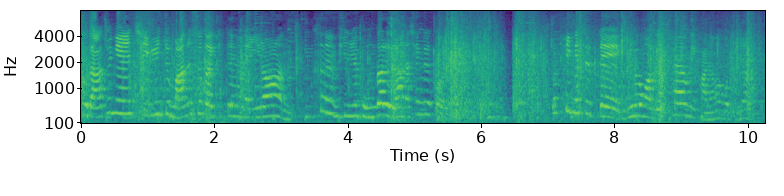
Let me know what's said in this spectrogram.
그 나중에 짐이 좀 많을 수가 있기 때문에 이런 큰 비닐봉다리를 하나 챙길 거예요. 쇼핑했을 때 유용하게 사용이 가능하거든요.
